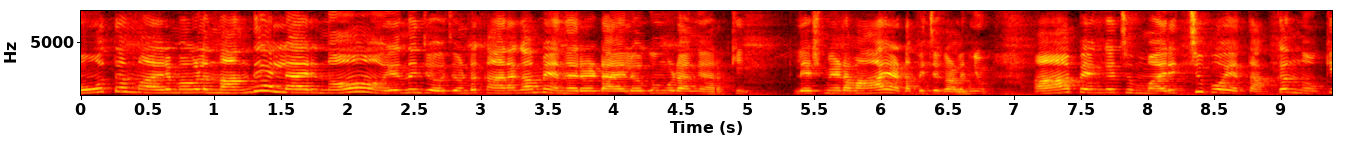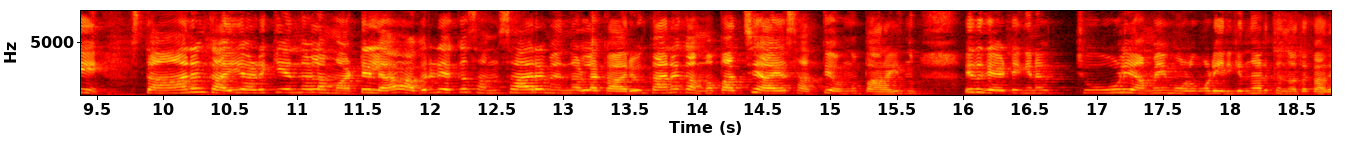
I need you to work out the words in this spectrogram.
മൂത്ത മരുമകൾ നന്ദയല്ലായിരുന്നോ എന്നും ചോദിച്ചുകൊണ്ട് കനകമ്മ എന്നൊരു ഡയലോഗും കൂടെ അങ്ങ് ഇറക്കി. ലക്ഷ്മിയുടെ വായ അടപ്പിച്ച് കളഞ്ഞു. ആ പെങ്കച്ചു മരിച്ചുപോയ തക്കം നോക്കി സ്ഥാനം കൈയടക്കി എന്നുള്ള മട്ടില അവരുടെയൊക്കെ സംസാരം എന്നുള്ള കാര്യവും കനകമ്മ പച്ചയായ സത്യം ഒന്ന് പറയുന്നു. ഇത് കേട്ട് ഇങ്ങനെ ചൂളി അമ്മയും മോളും കൂടി ഇരിക്കുന്നിടത്ത് ഇന്നത്തെ കഥ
